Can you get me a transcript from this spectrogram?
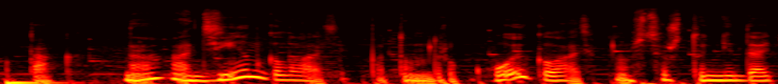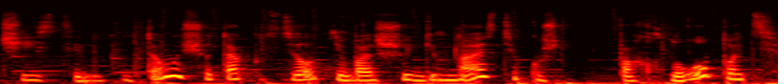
Вот так. Да? Один глазик, потом другой глазик, потому что все, что не дочистили. Потом еще так вот сделать небольшую гимнастику, похлопать,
